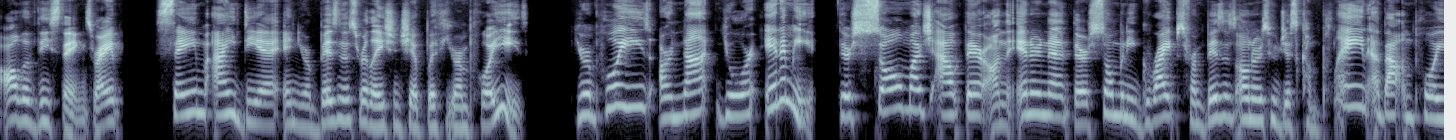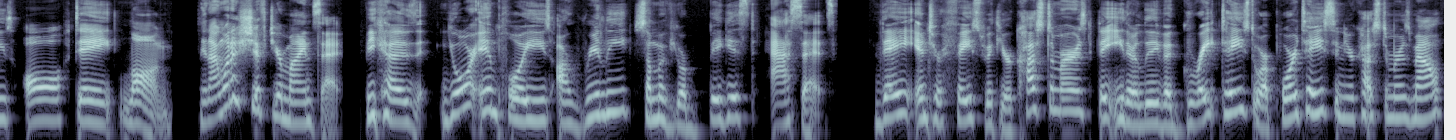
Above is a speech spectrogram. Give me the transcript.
all of these things, right? Same idea in your business relationship with your employees. Your employees are not your enemy. There's so much out there on the internet. There's so many gripes from business owners who just complain about employees all day long. And I want to shift your mindset because your employees are really some of your biggest assets. They interface with your customers. They either leave a great taste or a poor taste in your customer's mouth.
